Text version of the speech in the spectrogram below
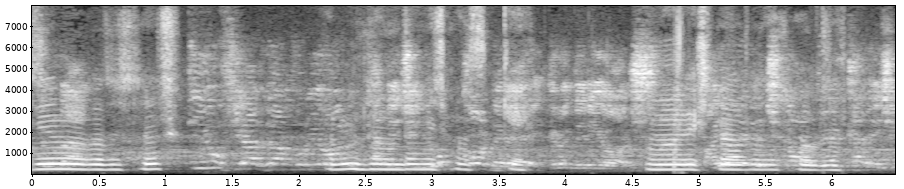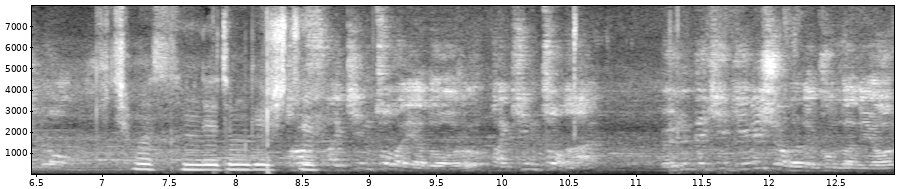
Bizim arkadaşlar. Benim Kaleci zamanımda yok, geçmez kornere ki. Ama geçti arkadaşlar. Geçmezsin dedim geçti. Akintola önündeki geniş alanı kullanıyor.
